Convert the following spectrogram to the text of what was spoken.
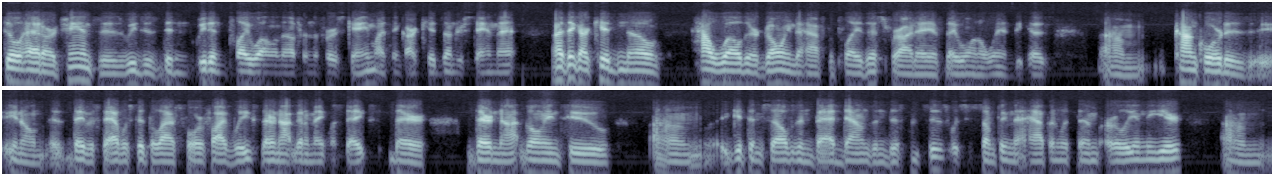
still had our chances. We just didn't we didn't play well enough in the first game. I think our kids understand that. I think our kids know how well they're going to have to play this Friday if they want to win because um, Concord is you know they've established it the last four or five weeks. They're not going to make mistakes. They're they're not going to um, get themselves in bad downs and distances, which is something that happened with them early in the year. Um,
